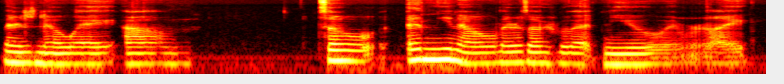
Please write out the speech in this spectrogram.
there's no way. Um, so, and you know, there was other people that knew and were like,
